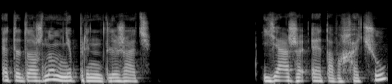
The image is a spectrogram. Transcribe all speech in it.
это должно мне принадлежать. Я же этого хочу.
